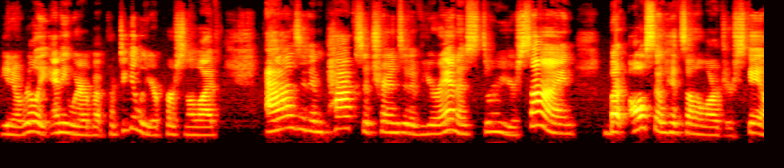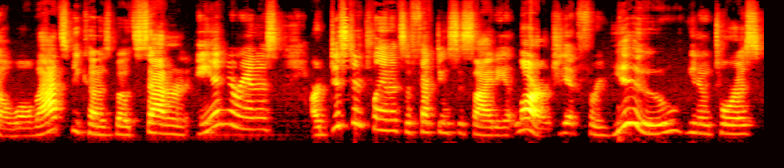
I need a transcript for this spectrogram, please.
you know, really anywhere, but particularly your personal life, as it impacts a transit of Uranus through your sign, but also hits on a larger scale. Well, that's because both Saturn and Uranus are distant planets affecting society at large. Yet for you, you know, Taurus,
